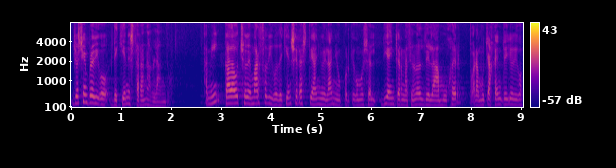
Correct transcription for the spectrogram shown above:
yo siempre digo, ¿de quién estarán hablando? A mí, cada 8 de marzo digo, ¿de quién será este año el año? Porque como es el Día Internacional de la Mujer, para mucha gente yo digo,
